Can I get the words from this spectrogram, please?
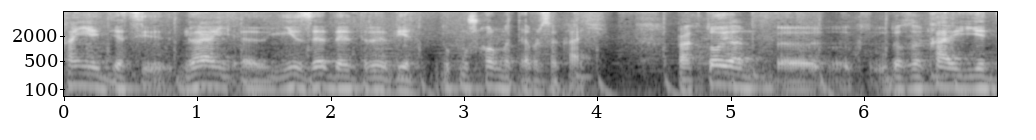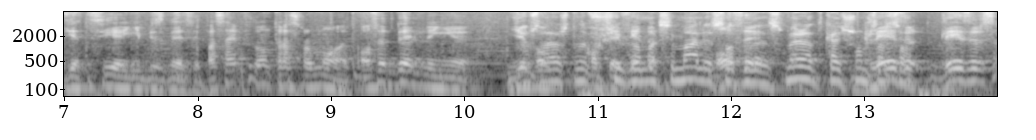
Ka një jetëgjatësi, nga njëzet deri në tridhjetë vjet, nuk mund shkon më tepër se kaq. Pra këto janë, do të thotë ka një jetëgjatësi e një biznesi, pastaj fillon të transformohet, ose del në një gjë komplet. Është në shifra maksimale sot dhe s'merr kaq shumë sa sot. Glazers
